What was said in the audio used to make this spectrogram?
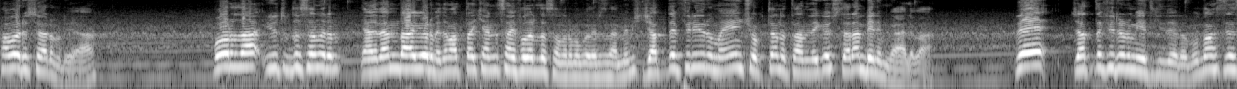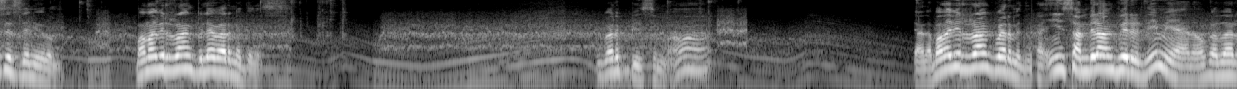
favori server ya. Bu arada YouTube'da sanırım yani ben daha görmedim hatta kendi sayfaları da sanırım o kadar izlenmemiş. Cadde Freedom'u en çok tanıtan ve gösteren benim galiba. Ve Cadde Freedom yetkilileri buradan size sesleniyorum. Bana bir rank bile vermediniz. Garip bir isim ama yani bana bir rank vermedin. Yani insan bir rank verir değil mi yani? O kadar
